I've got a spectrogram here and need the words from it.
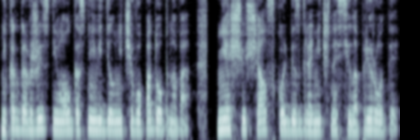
Никогда в жизни Олгас не видел ничего подобного, не ощущал, сколь безгранична сила природы.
